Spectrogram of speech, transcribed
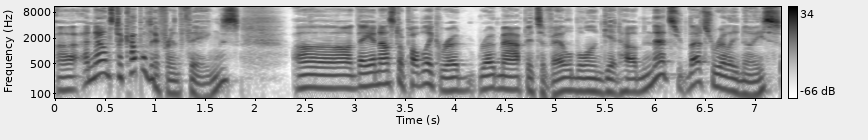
uh, announced a couple different things. Uh, they announced a public road roadmap. It's available on GitHub, and that's that's really nice.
